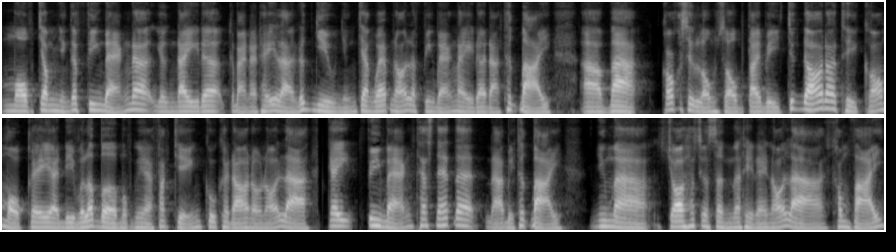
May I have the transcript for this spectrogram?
một trong những cái phiên bản đó gần đây đó các bạn đã thấy là rất nhiều những trang web nói là phiên bản này đã, đã thất bại. À, và có cái sự lộn xộn. Tại vì trước đó đó thì có một cái à, developer một người phát triển của Cardano nói là cái phiên bản testnet đó đã bị thất bại. Nhưng mà George Hutchinson thì lại nói là không phải.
